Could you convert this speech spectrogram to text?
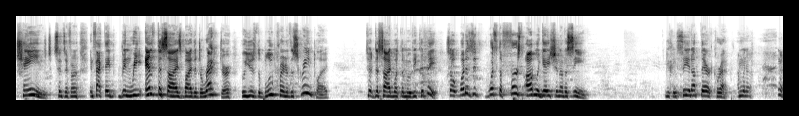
changed since they were, in fact, they've been re-emphasized by the director who used the blueprint of the screenplay to decide what the movie could be. So what is it? What's the first obligation of a scene? You can see it up there, correct. I'm gonna, I'm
